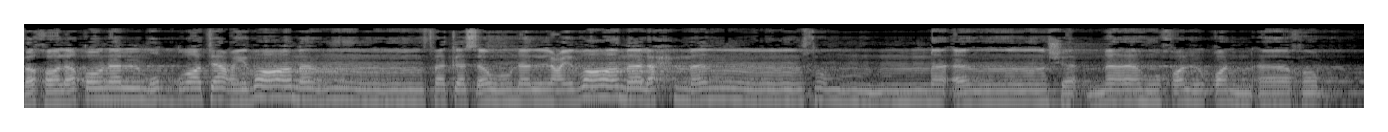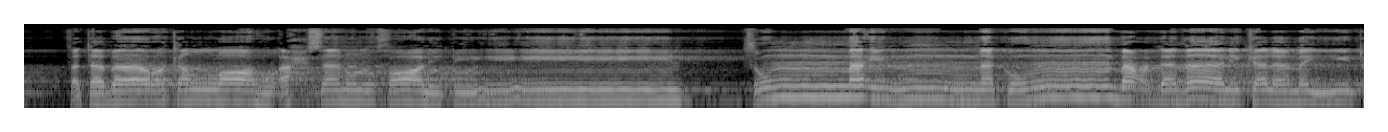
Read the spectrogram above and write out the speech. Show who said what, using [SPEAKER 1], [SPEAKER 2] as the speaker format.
[SPEAKER 1] فخلقنا المضغة عظاما فكسونا العظام لحما ثم أنشأناه خلقا آخر. فتبارك الله أحسن الخالقين. ثم إنكم بعد ذلك لميتون.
